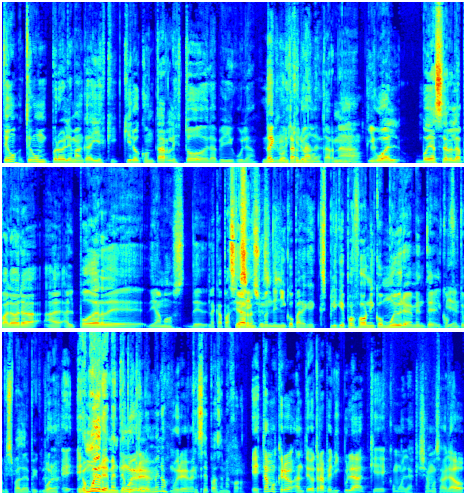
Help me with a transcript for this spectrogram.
Tengo, tengo un problema acá y es que quiero contarles todo de la película. No hay que les contar quiero nada. contar nada. No, claro. Igual voy a hacer la palabra a- al poder de, digamos, de la capacidad De de, resumen de Nico para que explique, por favor, Nico, muy brevemente el conflicto Bien. principal de la película. Bueno, eh, pero muy brevemente, muy porque brevemente, lo menos muy brevemente. que sepas es mejor. Estamos, creo, ante otra película que, como las que ya hemos hablado,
